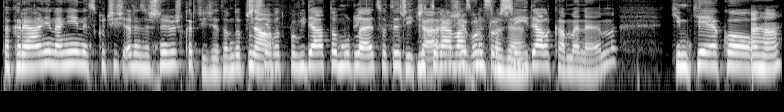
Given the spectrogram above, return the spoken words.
tak reálně na něj neskočíš a nezačneš ho škrtit, že tam to přesně no. odpovídá tomuhle, co ty říkáš, že, to dává že on smysl, prostě jí dal kamenem, tím tě jako Aha.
